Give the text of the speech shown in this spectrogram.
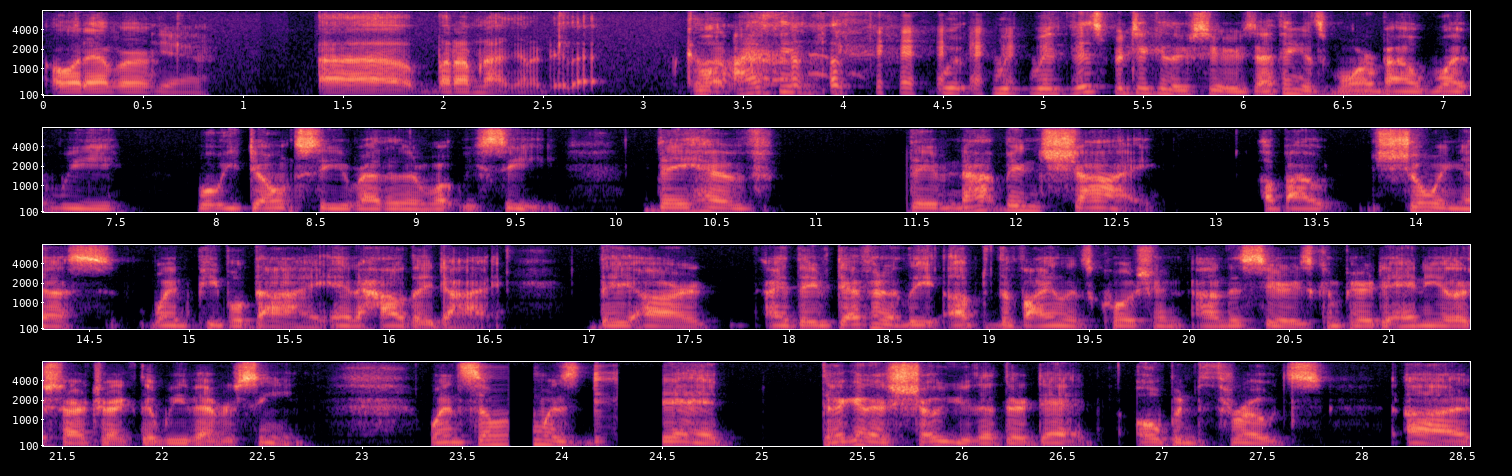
or whatever. yeah, Uh, but I'm not gonna do that. Well, I think with, with, with this particular series, I think it's more about what we what we don't see rather than what we see. They have they've not been shy about showing us when people die and how they die. They are I, they've definitely upped the violence quotient on this series compared to any other Star Trek that we've ever seen. When someone's dead, they're going to show you that they're dead. Opened throats, uh,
